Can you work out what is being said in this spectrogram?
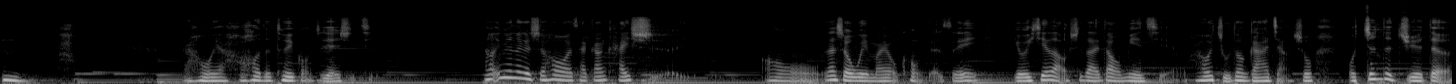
嗯，好，然后我要好好的推广这件事情。然后因为那个时候我才刚开始而已，哦，那时候我也蛮有空的，所以有一些老师来到我面前，我还会主动跟他讲说，我真的觉得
